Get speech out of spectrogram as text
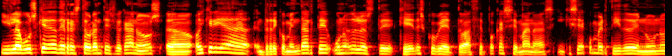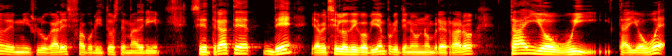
y la búsqueda de restaurantes veganos, eh, hoy quería recomendarte uno de los que he descubierto hace pocas semanas y que se ha convertido en uno de mis lugares favoritos de Madrid. Se trata de, y a ver si lo digo bien porque tiene un nombre raro, Tayowi, Tayowe,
